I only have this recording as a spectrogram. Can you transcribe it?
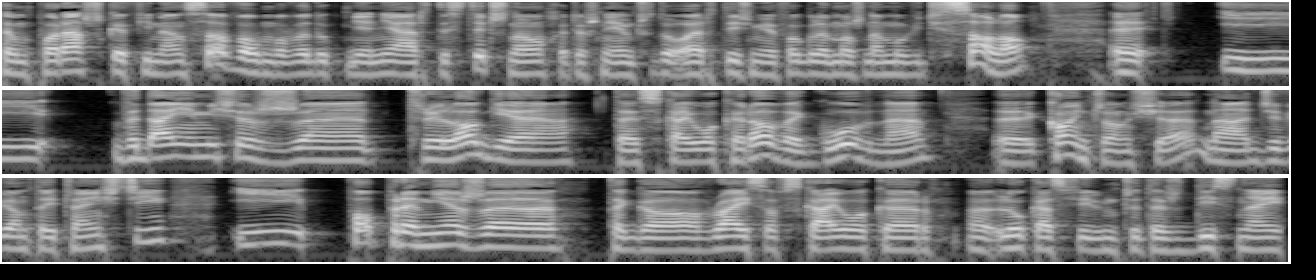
tę porażkę finansową, bo według mnie nie artystyczną, chociaż nie wiem, czy tu o artyzmie w ogóle można mówić solo. E, I wydaje mi się, że trylogie te Skywalkerowe główne kończą się na dziewiątej części i po premierze tego Rise of Skywalker, e, Lucasfilm czy też Disney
